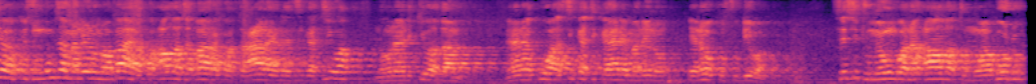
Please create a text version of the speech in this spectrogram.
pia ukizungumza maneno mabaya kwa Allah tabaraka wa taala yanazingatiwa na unaandikiwa dhambi na yanakuwa si katika yale maneno yanayokusudiwa. Sisi tumeungwa na Allah tumwabudu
